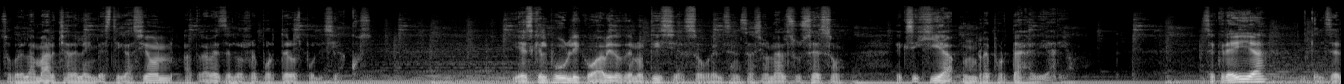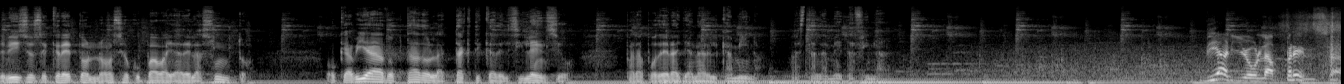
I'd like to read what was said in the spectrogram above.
sobre la marcha de la investigación a través de los reporteros policíacos. Y es que el público ávido de noticias sobre el sensacional suceso exigía un reportaje diario. Se creía que el servicio secreto no se ocupaba ya del asunto, o que había adoptado la táctica del silencio para poder allanar el camino hasta la meta final. Diario La Prensa,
